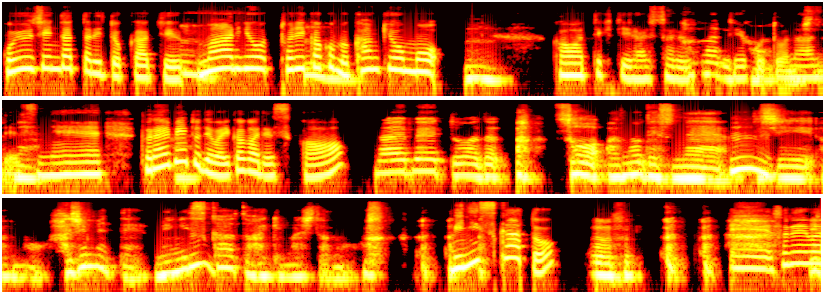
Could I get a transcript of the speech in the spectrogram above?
ご友人だったりとかっていう、うん周りを取り囲む環境もうん変わってきていらっしゃるっていうことなんですね。プライベートではいかがですか？プライベートはだ、あ、そう、あのですね、うん私、あの、初めてミニスカート履きましたの。ミニスカート？うん。えー、それは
